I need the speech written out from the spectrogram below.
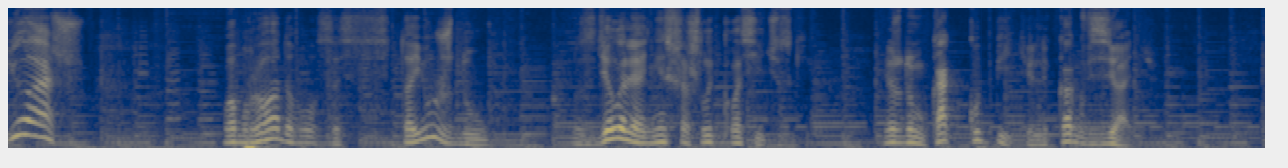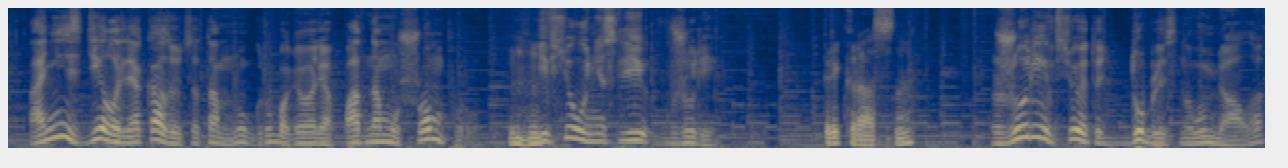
Я ж обрадовался, стою, жду. Сделали они шашлык классический. Я же думаю, как купить или как взять. Они сделали, оказывается, там, ну, грубо говоря, по одному шомпуру. Мгм. И все унесли в жюри. Прекрасно. Жюри все это доблестно умяло.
